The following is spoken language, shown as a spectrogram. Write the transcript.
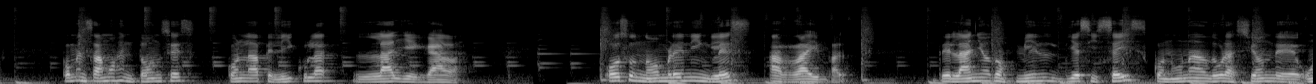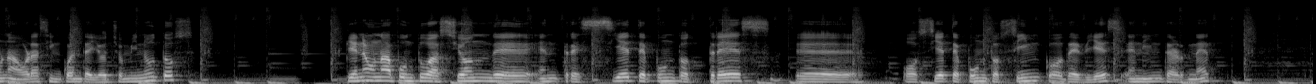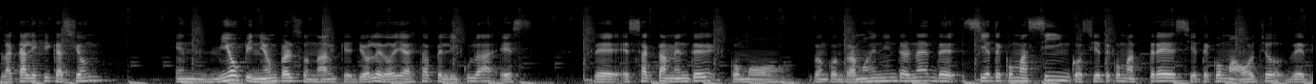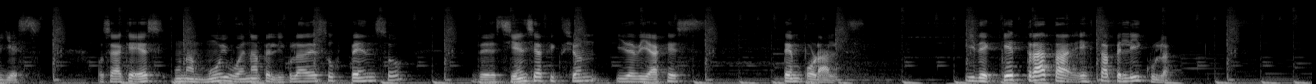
Comenzamos entonces con la película La llegada, o su nombre en inglés Arrival, del año 2016 con una duración de 1 hora 58 minutos tiene una puntuación de entre 7.3 eh, o 7.5 de 10 en internet. La calificación, en mi opinión personal, que yo le doy a esta película es de exactamente como lo encontramos en internet de 7,5, 7,3, 7,8 de 10. O sea que es una muy buena película de suspenso de ciencia ficción y de viajes temporales. ¿Y de qué trata esta película?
